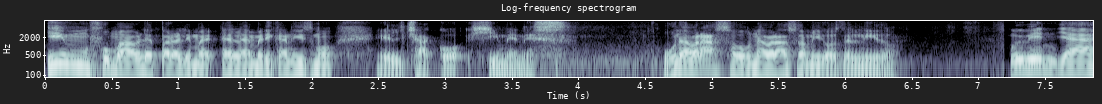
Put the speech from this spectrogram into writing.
infumable para el americanismo, el Chaco Jiménez. Un abrazo, un abrazo amigos del nido. Muy bien, ya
